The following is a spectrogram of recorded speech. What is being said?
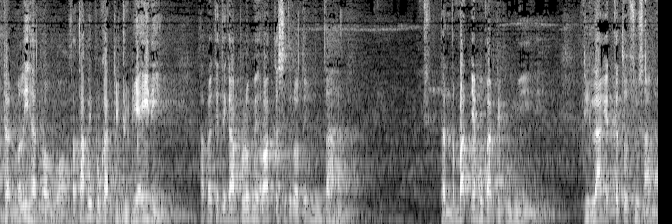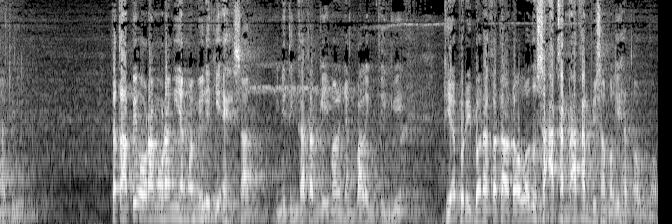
dan melihat Allah Tetapi bukan di dunia ini Tapi ketika belum mi'raj ke Sidratil Muntaha Dan tempatnya bukan di bumi ini Di langit ketujuh sana di tetapi orang-orang yang memiliki ihsan, ini tingkatan keimanan yang paling tinggi, dia beribadah kepada Allah itu seakan-akan bisa melihat Allah.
